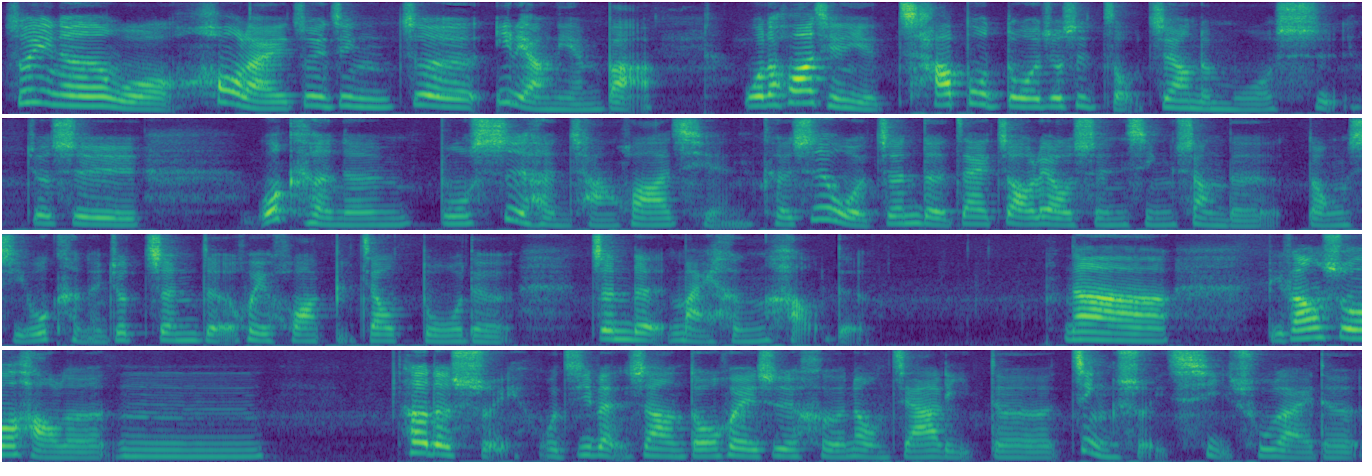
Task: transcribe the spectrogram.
所以呢，我后来最近这一两年吧，我的花钱也差不多就是走这样的模式，就是我可能不是很常花钱，可是我真的在照料身心上的东西，我可能就真的会花比较多的，真的买很好的。那比方说好了，嗯，喝的水，我基本上都会是喝那种家里的净水器出来的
